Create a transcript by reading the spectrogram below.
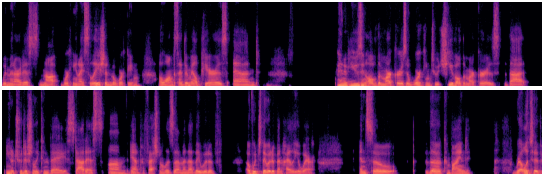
women artists not working in isolation, but working alongside their male peers and kind of using all of the markers and working to achieve all the markers that you know traditionally convey status um, and professionalism and that they would have of which they would have been highly aware. And so the combined relative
